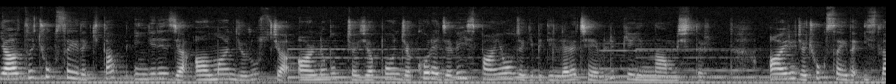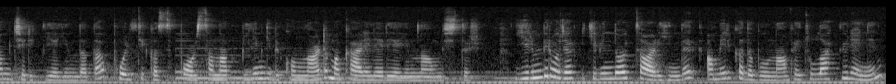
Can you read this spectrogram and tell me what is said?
Yazdığı çok sayıda kitap İngilizce, Almanca, Rusça, Arnavutça, Japonca, Korece ve İspanyolca gibi dillere çevrilip yayınlanmıştır. Ayrıca çok sayıda İslam içerikli yayında da politika, spor, sanat, bilim gibi konularda makaleleri yayınlanmıştır. 21 Ocak 2004 tarihinde Amerika'da bulunan Fethullah Gülen'in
